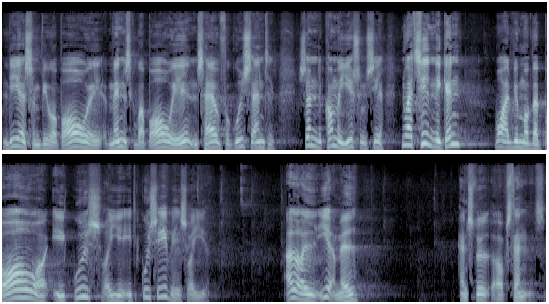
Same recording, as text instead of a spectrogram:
lige som vi var borgere, mennesker var borgere i Edens have for Guds ansigt. Sådan kommer Jesus og siger, nu er tiden igen, hvor vi må være borgere i Guds rige, i Guds evighedsrige. Allerede i og med hans død og opstandelse.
